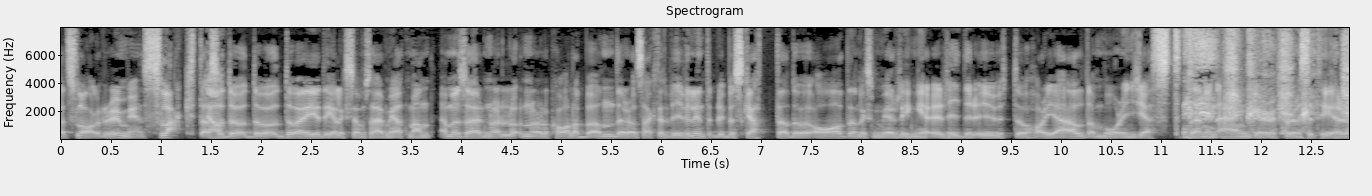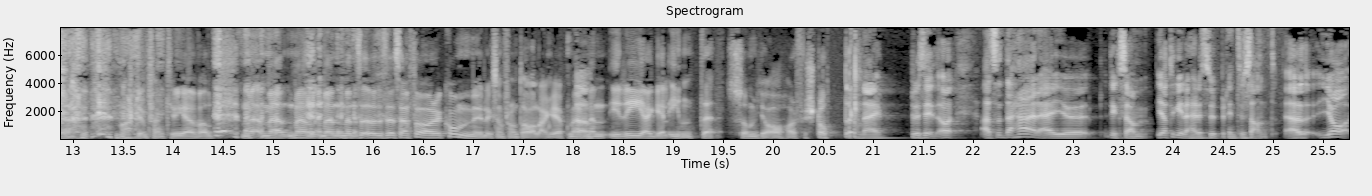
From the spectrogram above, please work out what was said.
ett slag, då är det mer en slakt. Alltså, ja. då, då, då, är ju det liksom så här med att man, ja, men så här, några, några lokala bönder har sagt att vi vill inte bli beskattade och adeln liksom mer ringer, rider ut och har ihjäl dem more in jest than in anger för att citera Martin van Krevald. Men, men, men, men, men sen förekommer ju liksom frontalangrepp, men, ja. men i regel inte som jag har förstått det. Nej, Precis. Alltså det här är ju, liksom, jag tycker det här är superintressant. Alltså, ja,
